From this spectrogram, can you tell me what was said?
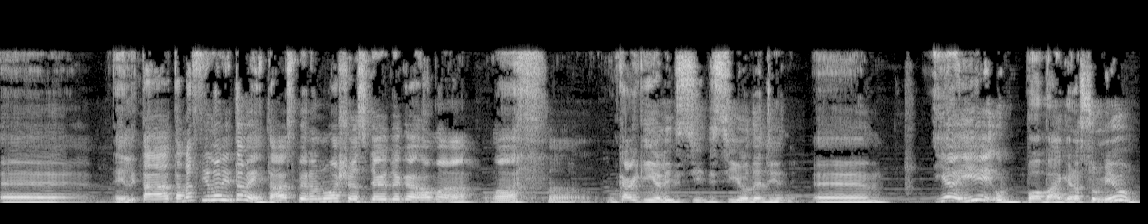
É, ele tá, tá na fila ali também, tá esperando uma chance de, de agarrar uma, uma- um carguinho ali de, de CEO da Disney. É, e aí o Bob Iger assumiu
